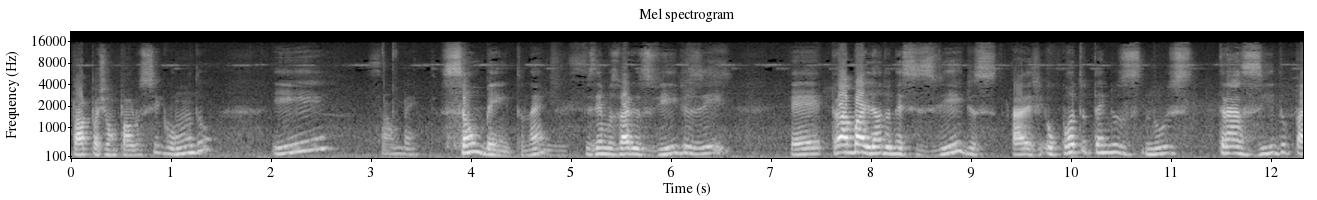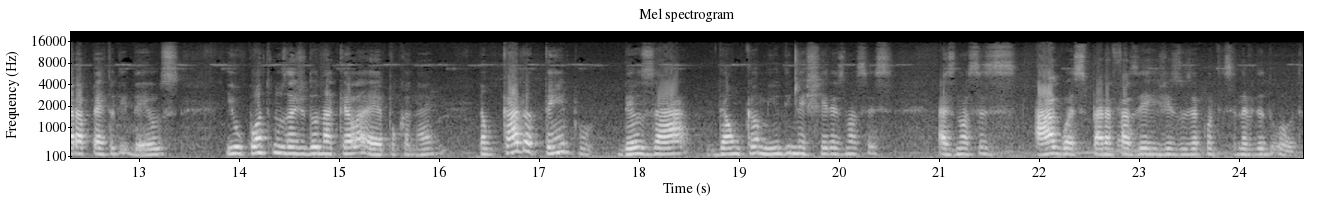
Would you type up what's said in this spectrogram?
Papa João Paulo II e São Bento. São Bento, né? Isso. Fizemos vários vídeos e é, trabalhando nesses vídeos, a, o quanto tem nos, nos trazido para perto de Deus e o quanto nos ajudou naquela época, né? Então, cada tempo, Deus há, dá um caminho de mexer as nossas, as nossas águas para fazer Jesus acontecer na vida do outro.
